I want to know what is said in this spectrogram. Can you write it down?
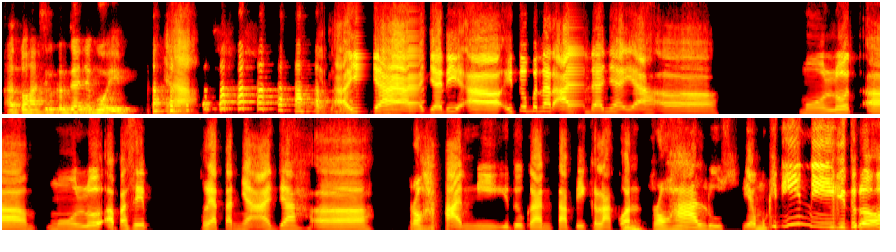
atau hasil kerjanya goib. Ya iya, jadi uh, itu benar adanya ya uh, mulut uh, mulut apa sih kelihatannya aja uh, rohani gitu kan, tapi kelakuan hmm. roh halus. Ya mungkin ini gitu loh.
